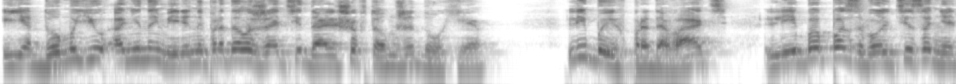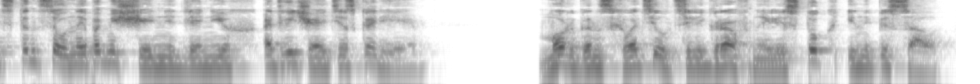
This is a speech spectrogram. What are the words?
и я думаю, они намерены продолжать и дальше в том же духе. Либо их продавать, либо позвольте занять станционное помещение для них. Отвечайте скорее». Морган схватил телеграфный листок и написал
